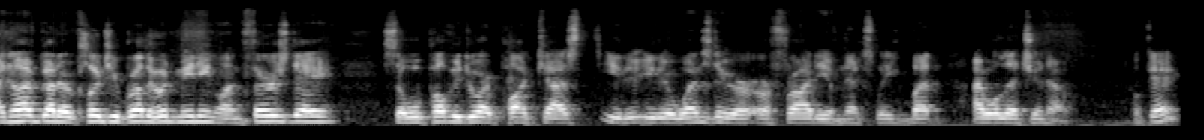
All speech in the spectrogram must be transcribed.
I know I've got a clergy brotherhood meeting on Thursday, so we'll probably do our podcast either either Wednesday or, or Friday of next week. But I will let you know. Okay.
